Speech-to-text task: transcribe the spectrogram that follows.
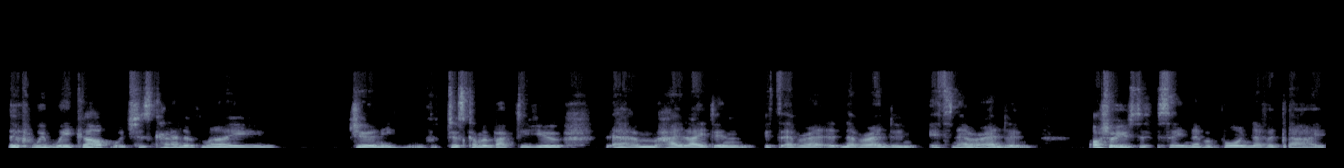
if we wake up, which is kind of my journey, just coming back to you um, highlighting it's ever never ending. It's never ending. Osho used to say, "Never born, never die,"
